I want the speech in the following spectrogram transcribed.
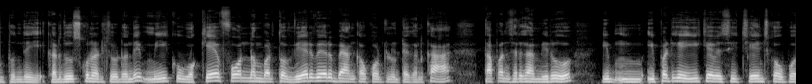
ఉంటుంది. ఇక్కడ చూసుకున్నట్టు చూడండి మీకు ఒకే ఫోన్ నెంబర్తో వేరువేరు బ్యాంక్ అకౌంట్లు ఉంటే కనుక తప్పనిసరిగా మీరు ఇప్పటికే ఇప్పటికే ఈకేవైసీ చేయించుకోకపో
